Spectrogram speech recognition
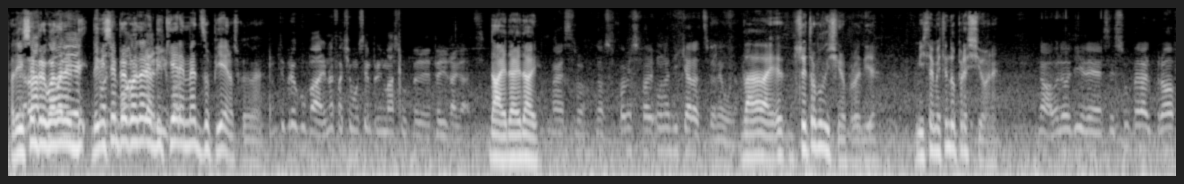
Ma devi sempre Raccogli guardare il, bi- devi sempre guardare il bicchiere arriva. mezzo pieno, secondo me. Non ti preoccupare, noi facciamo sempre il massimo per, per i ragazzi. Dai, dai, dai. Maestro, no, fammi fare una dichiarazione, una. Vai, vai, vai. Eh, Sei troppo vicino per dire. Mi stai mettendo pressione. No, volevo dire, se supera il prof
